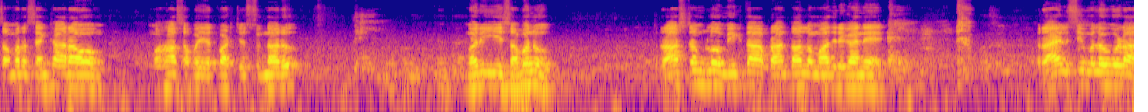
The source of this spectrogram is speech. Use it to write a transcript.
సమర శంఖారావం మహాసభ ఏర్పాటు చేస్తున్నారు. మరి ఈ సభను రాష్ట్రంలో మిగతా ప్రాంతాల్లో మాదిరిగానే రాయలసీమలో కూడా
